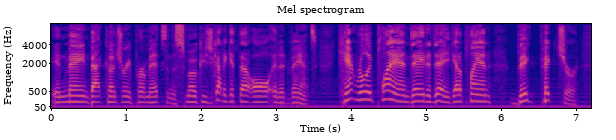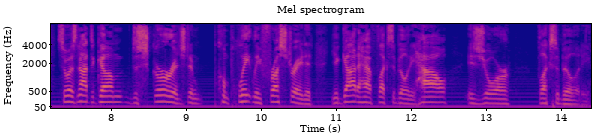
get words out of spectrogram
in Maine, backcountry permits in the Smokies. You got to get that all in advance. Can't really plan day to day. You got to plan big picture so as not to come discouraged and completely frustrated. You got to have flexibility. How is your flexibility?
